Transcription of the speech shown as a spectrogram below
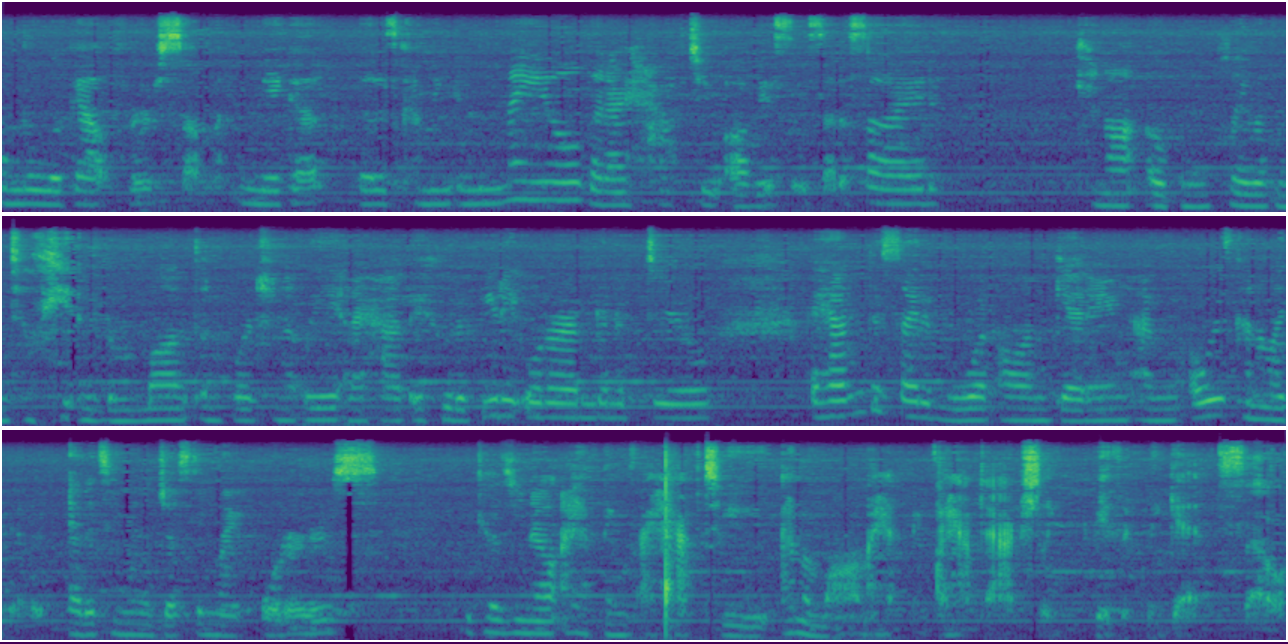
on the lookout for some makeup that is coming in the mail that I have to obviously set aside cannot open and play with until the end of the month, unfortunately, and I have a Huda Beauty order I'm gonna do. I haven't decided what I'm getting. I'm always kind of like editing and adjusting my orders because, you know, I have things I have to, I'm a mom, I have things I have to actually physically get, so,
